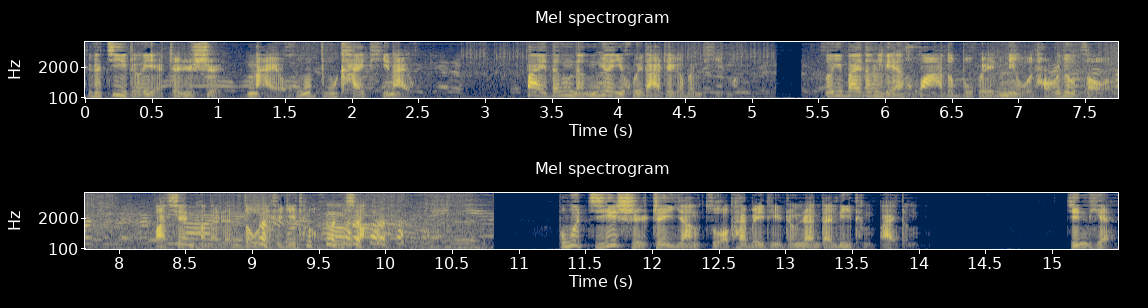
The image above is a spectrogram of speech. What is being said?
这个记者也真是哪壶不开提哪壶。拜登能愿意回答这个问题吗？所以拜登连话都不回，扭头就走了，把现场的人逗得是一场哄笑。不过，即使这样，左派媒体仍然在力挺拜登。今天，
